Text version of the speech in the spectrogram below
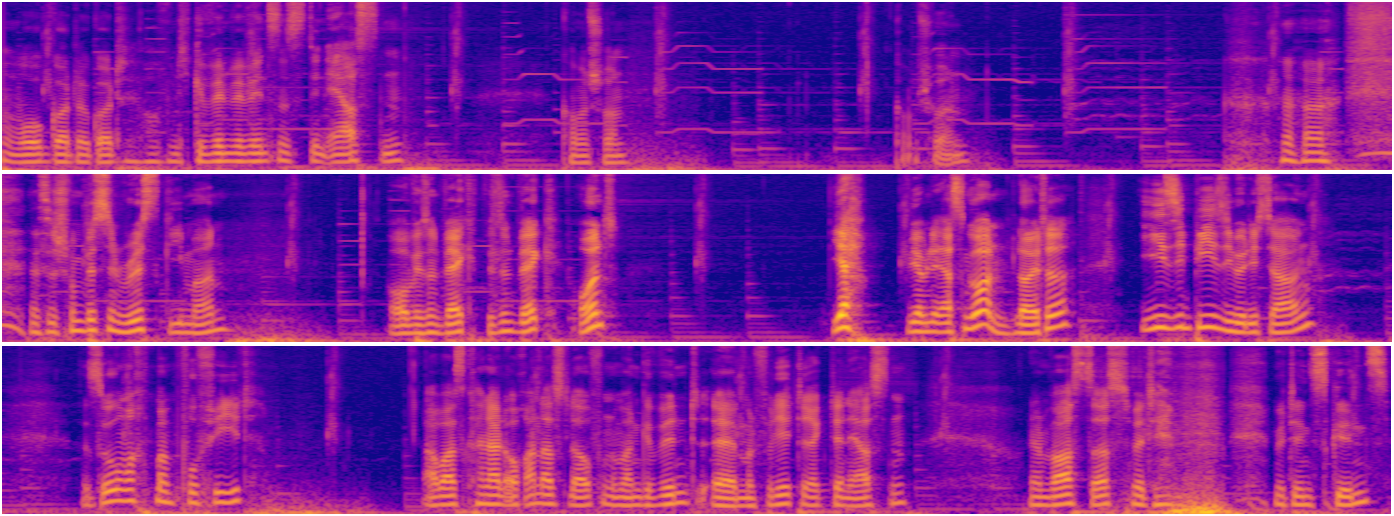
Oh Gott, oh Gott. Hoffentlich gewinnen wir wenigstens den ersten. Komm schon. Komm schon. das ist schon ein bisschen risky, Mann. Oh, wir sind weg. Wir sind weg. Und? Ja, wir haben den ersten gewonnen, Leute. Easy peasy, würde ich sagen. So macht man Profit. Aber es kann halt auch anders laufen und man gewinnt, äh, man verliert direkt den ersten. Und dann war es das mit, dem, mit den Skins.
